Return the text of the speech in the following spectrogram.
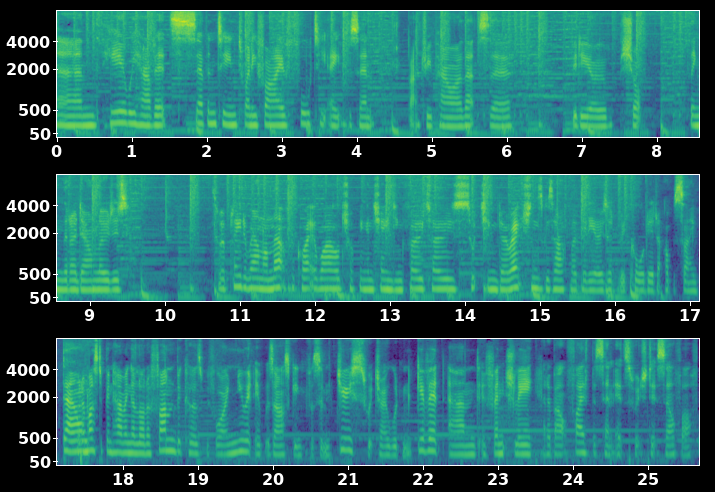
And here we have it 1725, 48% battery power. That's the video shop thing that I downloaded. So I played around on that for quite a while, chopping and changing photos, switching directions because half my videos had recorded upside down. But I must have been having a lot of fun because before I knew it, it was asking for some juice, which I wouldn't give it, and eventually at about 5% it switched itself off.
